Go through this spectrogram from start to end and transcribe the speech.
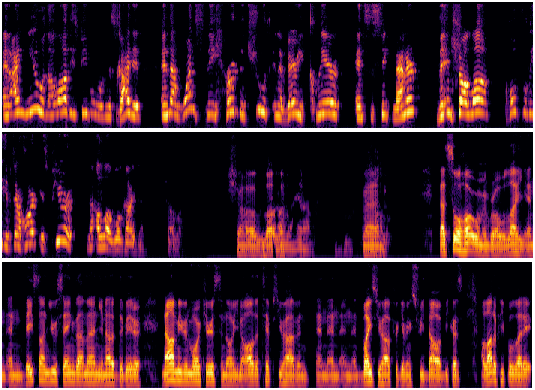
and I knew that a lot of these people were misguided, and that once they heard the truth in a very clear and succinct manner, then inshallah, hopefully, if their heart is pure, then Allah will guide them. Inshallah. Inshallah. Man. That's so heartwarming, bro. Wallahi. And and based on you saying that, man, you're not a debater. Now I'm even more curious to know, you know, all the tips you have and and and, and advice you have for giving street dawah because a lot of people let it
